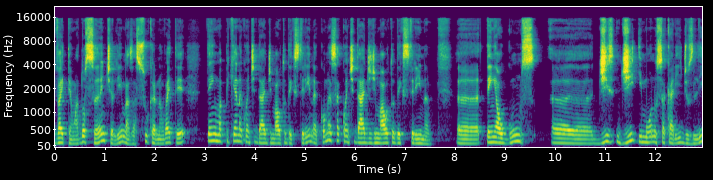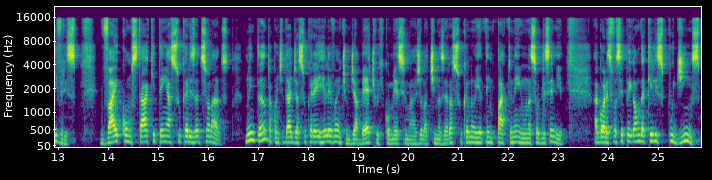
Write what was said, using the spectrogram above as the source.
Vai ter um adoçante ali, mas açúcar não vai ter. Tem uma pequena quantidade de maltodextrina. Como essa quantidade de maltodextrina uh, tem alguns uh, di, imonossacarídeos livres, vai constar que tem açúcares adicionados. No entanto, a quantidade de açúcar é irrelevante. Um diabético que comesse uma gelatina zero açúcar não ia ter impacto nenhum na sua glicemia. Agora, se você pegar um daqueles pudins,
